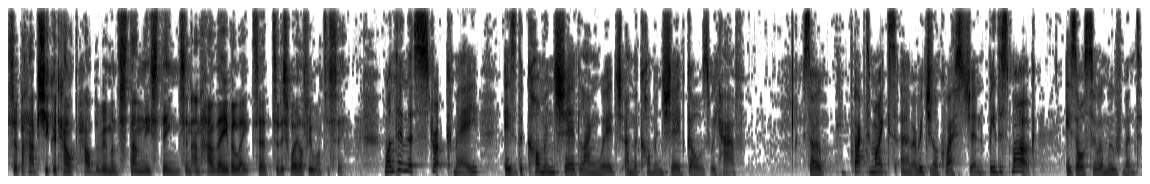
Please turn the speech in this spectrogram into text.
So perhaps you could help help the room understand these things and, and how they relate to, to this Wales we want to see. One thing that struck me is the common shared language and the common shared goals we have. So, back to Mike's um, original question Be the Spark is also a movement.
